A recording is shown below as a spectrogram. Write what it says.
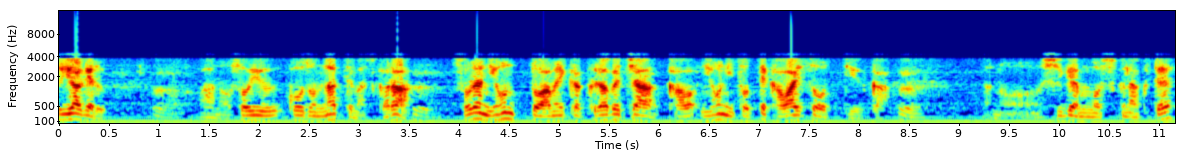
吸い上げる、あの、そういう構造になってますから、それは日本とアメリカ比べちゃか日本にとってかわいそうっていうか、あの、資源も少なくて、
